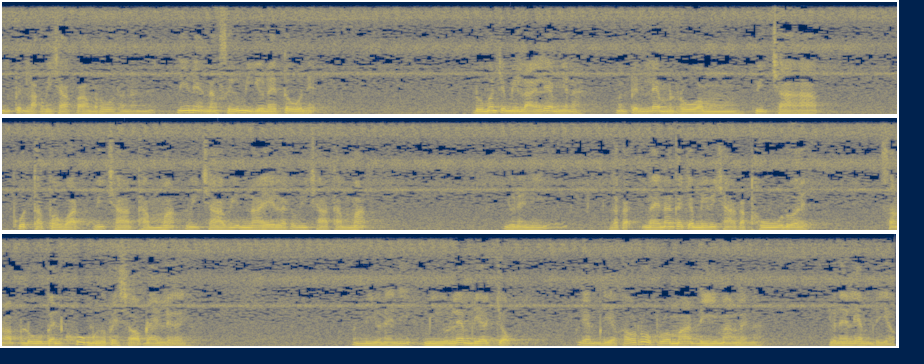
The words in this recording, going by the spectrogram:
นี่เป็นหลักวิชาความรู้เท่านั้น นี่เนี่ยหนังสือมีอยู่ในตู้เนี่ย ดูมันจะมีหลายเล่มอยู่นะมันเป็นเล่มรวมวิชาพุทธประวัติ วิชาธรรมะ วิชาวินัยและก็วิชาธรรมะ อยู่ในนี้ แล้วก็ในนั้นก็จะมีวิชากระทูด้วยสำหรับดูเป็นคู่มือไปสอบได้เลย มันมีอยู่ในนี้ มีอยู่เล่มเดียวจบ เล่มเดียวเขารวบรวมมาดีมากเลยนะอยู่ในเล่มเดียว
